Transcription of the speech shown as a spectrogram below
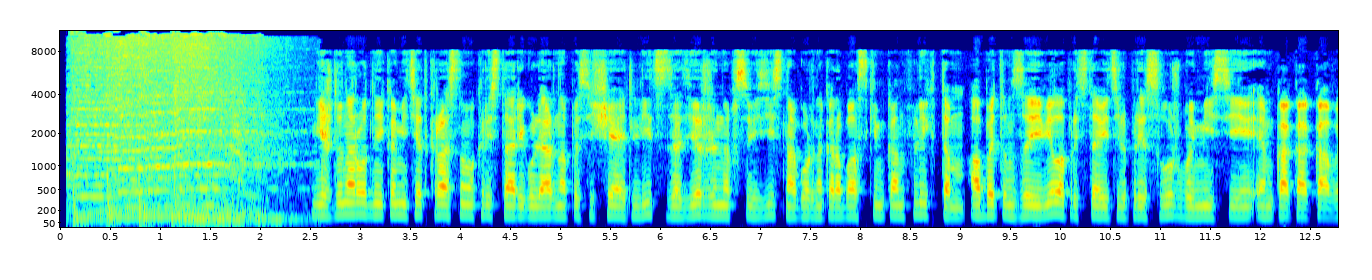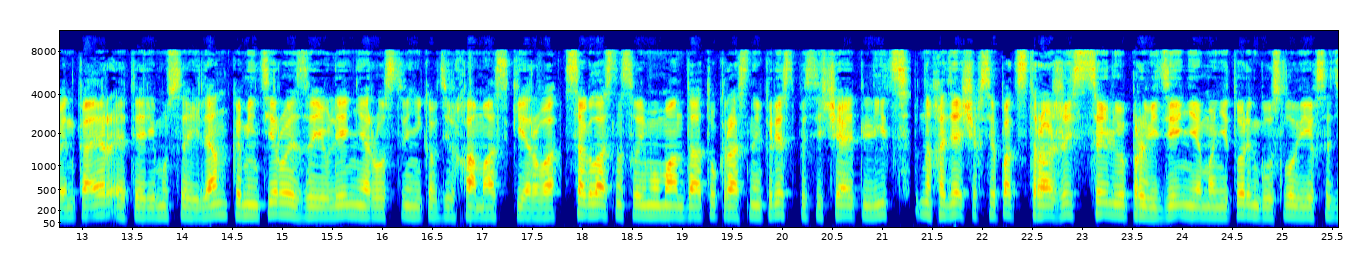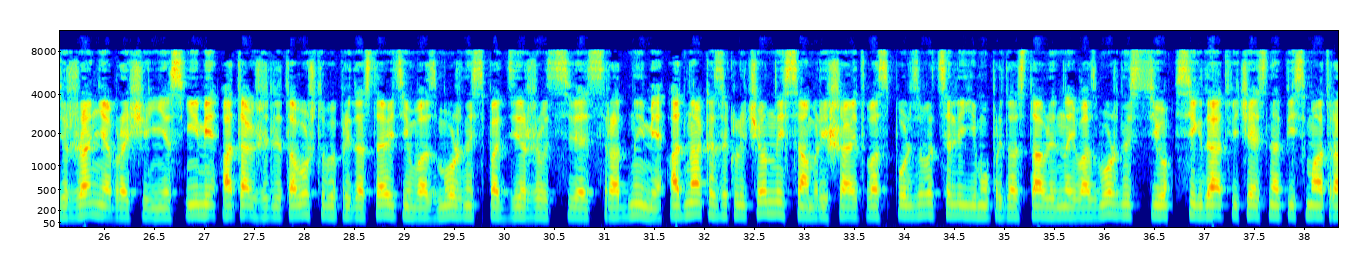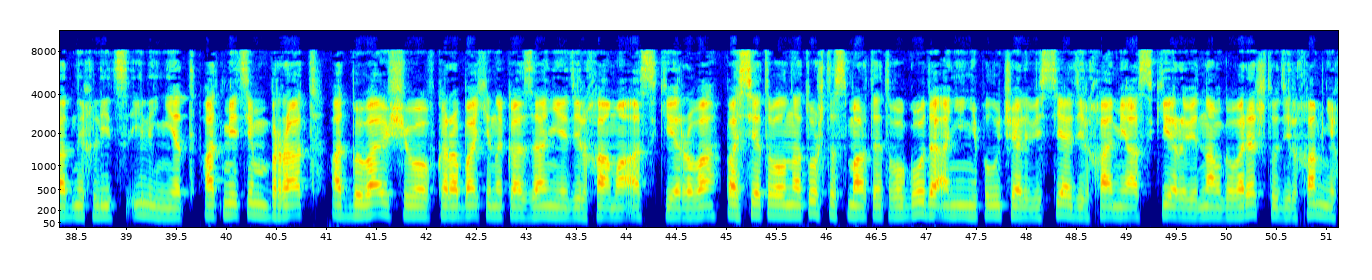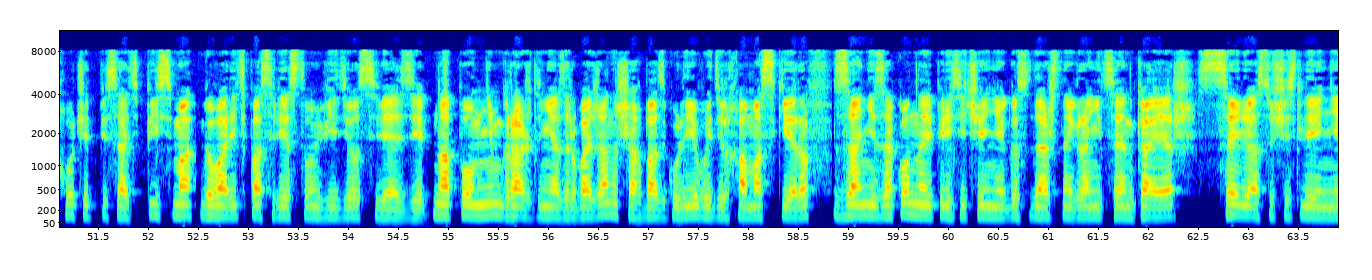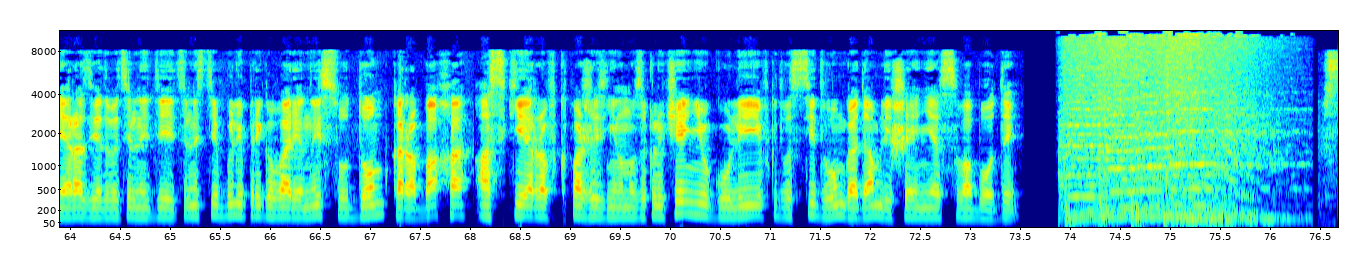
Международный комитет Красного Креста регулярно посещает лиц, задержанных в связи с Нагорно-Карабахским конфликтом. Об этом заявила представитель пресс-службы миссии МККК в НКР Этери Мусаилян, комментируя заявление родственников Дильхама Аскерова. Согласно своему мандату, Красный Крест посещает лиц, находящихся под стражей, с целью проведения мониторинга условий их содержания, обращения с ними, а также для того, чтобы предоставить им возможность поддерживать связь с родными. Однако заключение заключенный сам решает, воспользоваться ли ему предоставленной возможностью всегда отвечать на письма от родных лиц или нет. Отметим, брат, отбывающего в Карабахе наказание Дильхама Аскерова, посетовал на то, что с марта этого года они не получали вести о Дильхаме Аскерове. Нам говорят, что Дильхам не хочет писать письма, говорить посредством видеосвязи. Напомним, граждане Азербайджана Шахбаз Гулиев и Дильхам Аскеров за незаконное пересечение государственной границы НКР с целью осуществления разведывательной деятельности были приговорены судом Карабаха Аскеров к пожизненному заключению, Гулиев к 22 годам лишения свободы.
